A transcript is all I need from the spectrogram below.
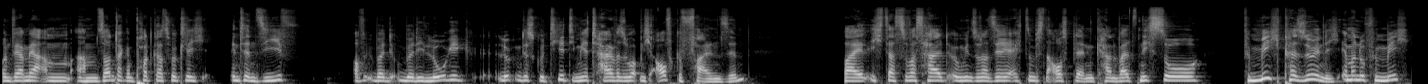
Und wir haben ja am, am Sonntag im Podcast wirklich intensiv auf, über, über die Logiklücken diskutiert, die mir teilweise überhaupt nicht aufgefallen sind weil ich das sowas halt irgendwie in so einer Serie echt so ein bisschen ausblenden kann, weil es nicht so für mich persönlich, immer nur für mich,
